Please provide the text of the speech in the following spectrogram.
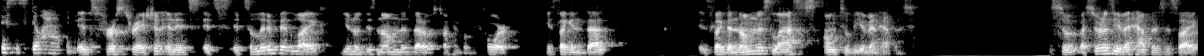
this is still happening It's frustration and it's it's it's a little bit like, you know, this numbness that I was talking about before. It's like in that it's like the numbness lasts until the event happens. So as soon as the event happens, it's like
